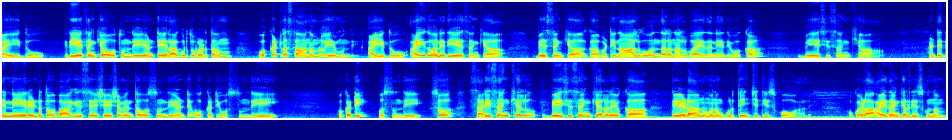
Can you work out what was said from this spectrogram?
ఐదు. ఇది ఏ సంఖ్య అవుతుంది అంటే ఎలా గుర్తుపడతాం? ఒకట్ల స్థానంలో ఏముంది? ఐదు. ఐదు అనేది ఏ సంఖ్య? బేస్ సంఖ్య. కాబట్టి నాలుగు వందల నలభై ఐదు అనేది ఒక బేసి సంఖ్య. అంటే దీన్ని రెండుతో భాగిస్తే శేషం ఎంత వస్తుంది అంటే ఒకటి వస్తుంది. ఒకటి వస్తుంది. సో సరి సంఖ్యలు బేసి సంఖ్యల యొక్క తేడాను మనం గుర్తించి తీసుకోవాలి. ఒకవేళ ఐదు అంకెలు తీసుకుందాం.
